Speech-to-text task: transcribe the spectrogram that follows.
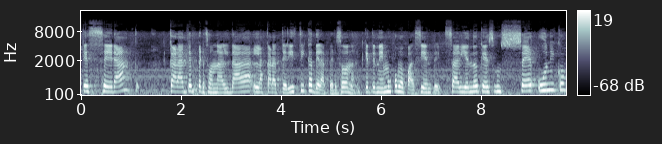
que será carácter personal dada las características de la persona que tenemos como paciente, sabiendo que es un ser único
